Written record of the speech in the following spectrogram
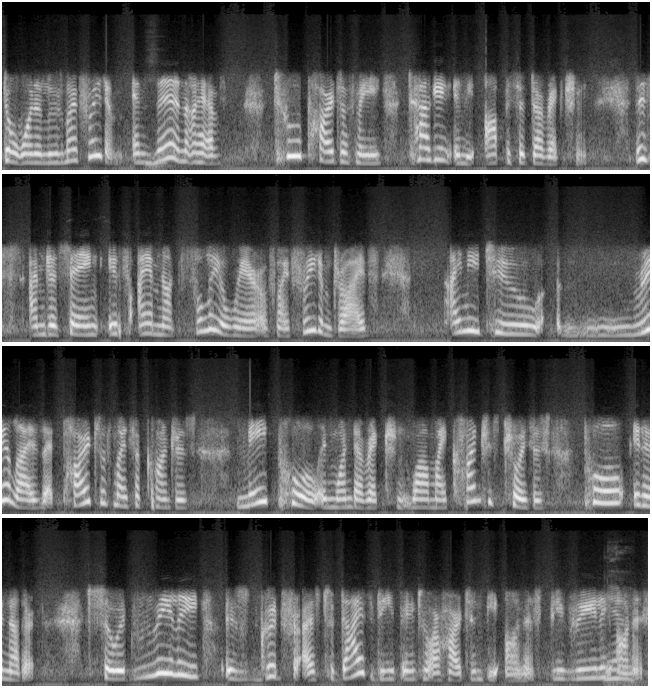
don't want to lose my freedom. And then I have two parts of me tugging in the opposite direction. This, I'm just saying, if I am not fully aware of my freedom drive, I need to realize that parts of my subconscious may pull in one direction while my conscious choices pull in another. So it really is good for us to dive deep into our hearts and be honest. Be really Yeah. honest.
